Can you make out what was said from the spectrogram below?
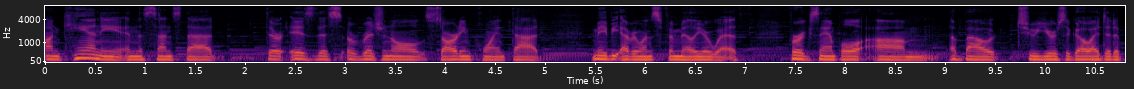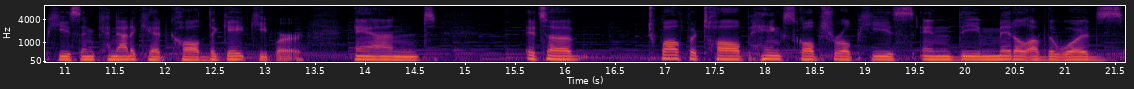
uncanny in the sense that there is this original starting point that maybe everyone's familiar with. For example, um, about two years ago, I did a piece in Connecticut called The Gatekeeper. And it's a 12 foot tall pink sculptural piece in the middle of the woods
